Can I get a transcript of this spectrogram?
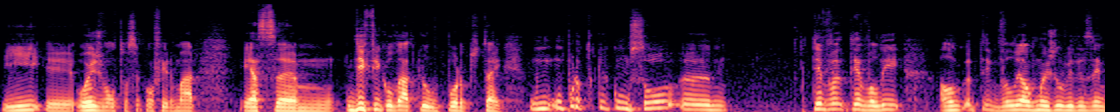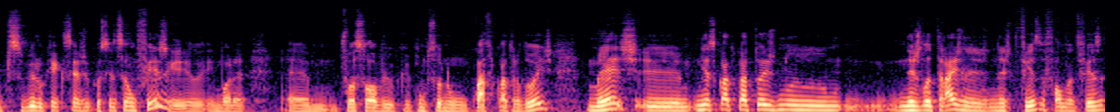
e eh, hoje voltou-se a confirmar essa hum, dificuldade que o Porto tem. Um, um Porto que começou, hum, teve, teve ali tive ali algumas dúvidas em perceber o que é que Sérgio Conceição fez, embora um, fosse óbvio que começou num 4-4-2, mas um, nesse 4-4-2 nas laterais, nas, nas defesas, falo na defesa,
